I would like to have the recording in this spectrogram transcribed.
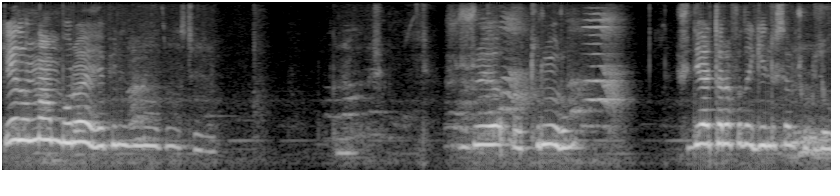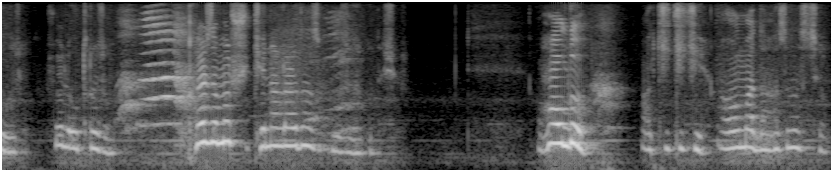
Gelin lan buraya. Hepinizin ağzını sıçacağım. Bakın arkadaşlar. Şuraya oturuyorum. Şu diğer tarafa da gelirsem çok güzel olacak. Şöyle oturacağım. Her zaman şu kenarlardan zıplıyoruz arkadaşlar. Aha oldu. Aa, ki ki ki. Olmadı. Ağzına sıçacağım.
